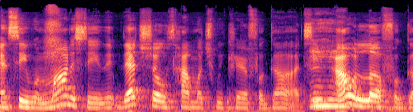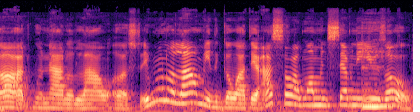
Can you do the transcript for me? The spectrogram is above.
and see, when modesty, that shows how much we care for God. See, Mm-hmm. our love for God will not allow us. It won't allow me to go out there. I saw a woman 70 years Mm-hmm. old,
